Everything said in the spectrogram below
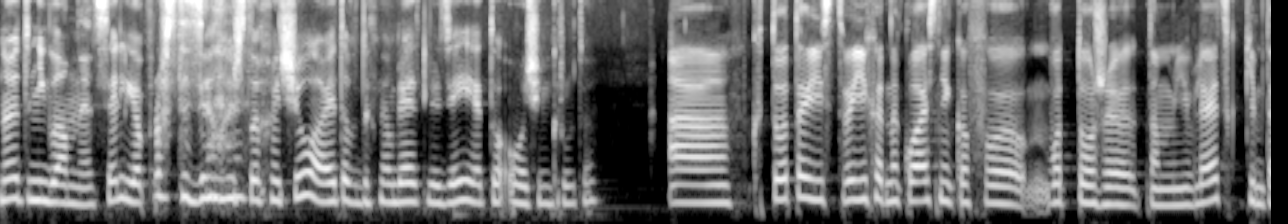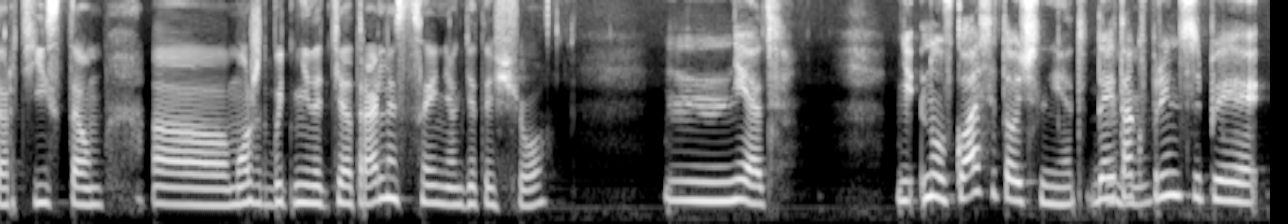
но это не главная цель. Я просто делаю, что хочу, а это вдохновляет людей, и это очень круто. А кто-то из твоих одноклассников э, вот тоже там является каким-то артистом, а, может быть, не на театральной сцене, а где-то еще? Нет. Не- ну, в классе точно нет. Да и так, в принципе,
